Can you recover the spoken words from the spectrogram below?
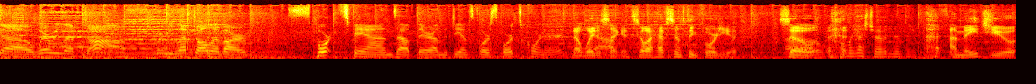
uh, where we left off, where we left all of our sports fans out there on the Dance Floor Sports Corner. Now wait a second. So I have something for you. So oh my gosh, do I made you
